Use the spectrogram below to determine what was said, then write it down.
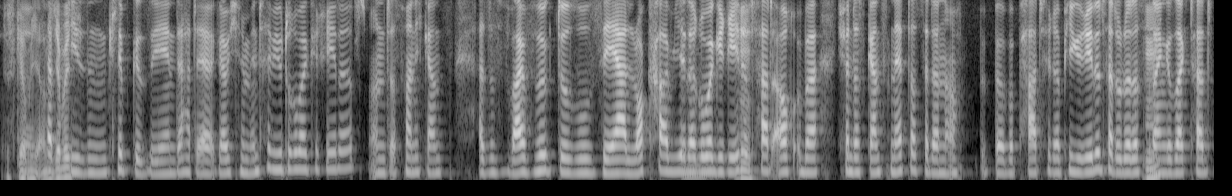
Das glaube ich auch Ich nicht. habe ich, diesen Clip gesehen, da hat er, glaube ich, in einem Interview drüber geredet. Und das fand ich ganz, also es war, wirkte so sehr locker, wie er darüber geredet hat. Auch über, ich fand das ganz nett, dass er dann auch über, über Paartherapie geredet hat oder dass er dann gesagt hat,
